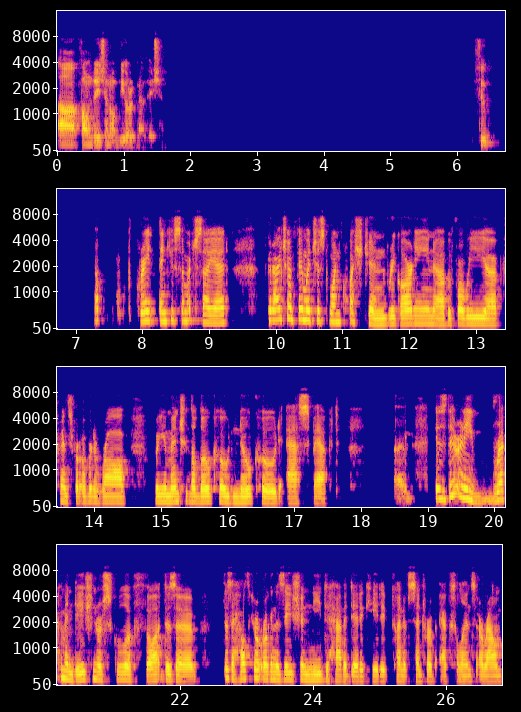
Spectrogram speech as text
uh, foundation of the organization. Sue? Yep, great. Thank you so much, Syed. Could I jump in with just one question regarding, uh, before we uh, transfer over to Rob, where you mentioned the low code, no code aspect. Uh, is there any recommendation or school of thought? Does a does a healthcare organization need to have a dedicated kind of center of excellence around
